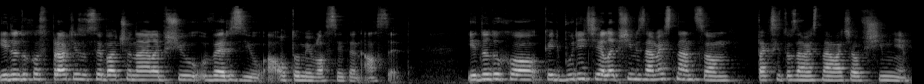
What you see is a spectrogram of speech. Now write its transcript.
Jednoducho spravte zo seba čo najlepšiu verziu a o tom je vlastne ten asset. Jednoducho, keď budete lepším zamestnancom, tak si to zamestnávateľ všimne.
